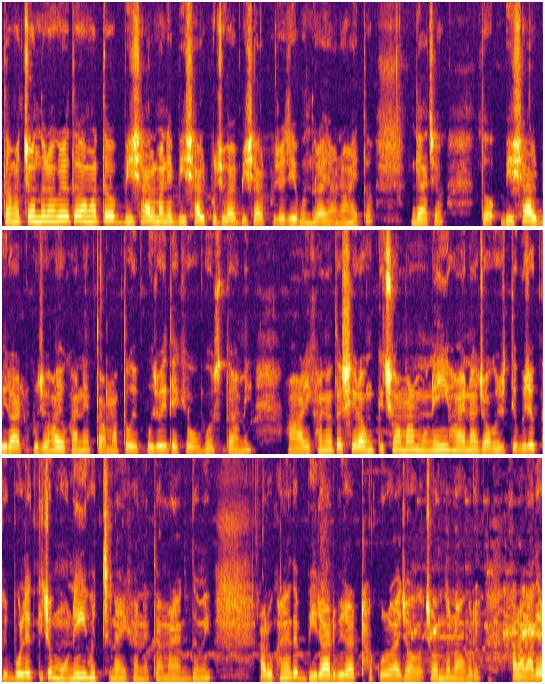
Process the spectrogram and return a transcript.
তো আমার চন্দ্রনগরে তো আমার তো বিশাল মানে বিশাল পুজো হয়, বিশাল পুজো যে বন্ধুরা জানো হয়তো, গেছো। তো বিশাল বিরাট পুজো হয় ওখানে। তো আমার তো ওই পুজোই দেখে অভ্যস্ত আমি। আর এখানে তো সেরকম কিছু আমার মনেই হয় না। জগজ্যোতি পুজো বলে কিছু মনেই হচ্ছে না এখানেতে আমার একদমই। আর ওখানে তো বিরাট বিরাট ঠাকুর হয় জগ চন্দননগরে আর আমাদের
